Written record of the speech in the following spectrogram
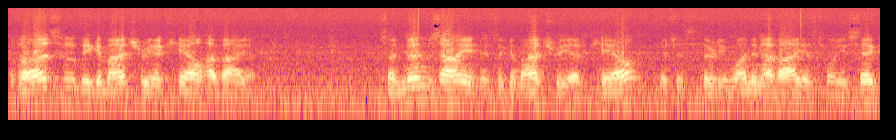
Va'azhu b'gematria kel havaya. So nun zayin is the gematria of kel, which is 31, and havaya is 26.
